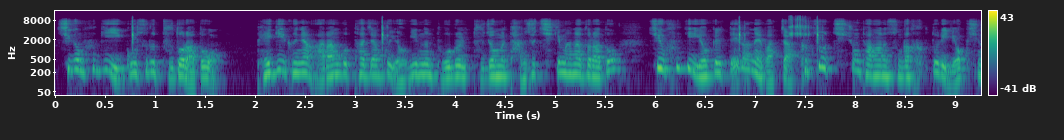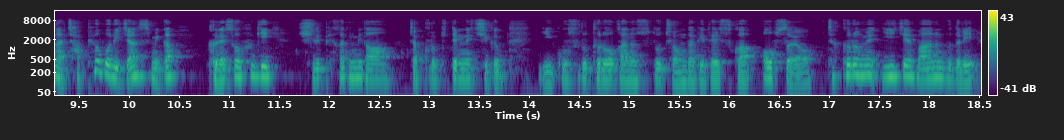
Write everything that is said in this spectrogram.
지금 흑이 이곳으로 두더라도 백이 그냥 아랑곳하지 않고 여기 있는 돌을 두 점을 단수치기만 하더라도 지금 흑이 여길 때려내봤자 급소 치중 당하는 순간 흑돌이 역시나 잡혀버리지 않습니까? 그래서 흑이 실패가 됩니다. 자 그렇기 때문에 지금 이곳으로 들어가는 수도 정답이 될 수가 없어요. 자 그러면 이제 많은 분들이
